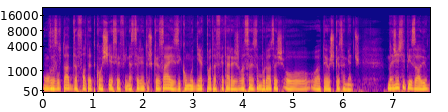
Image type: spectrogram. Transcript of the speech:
um resultado da falta de consciência financeira entre os casais e como o dinheiro pode afetar as relações amorosas ou, ou até os casamentos. Mas neste episódio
